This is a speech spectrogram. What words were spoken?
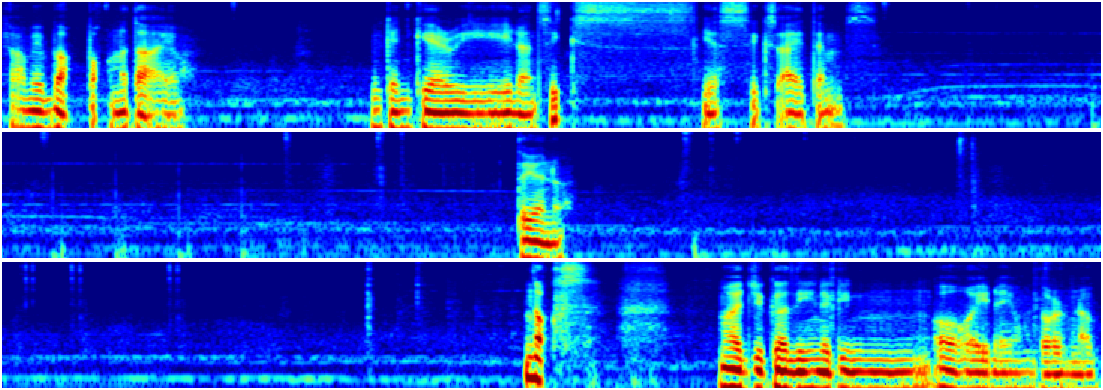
Tsaka may backpack na tayo. We can carry ilan? 6? Yes, 6 items. Ito yun, oh. Nox. Magically, naging okay na yung doorknob.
